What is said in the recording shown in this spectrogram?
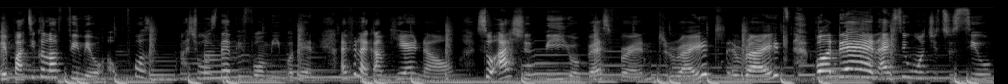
a particular female, of course, she was there before me, but then I feel like I'm here now, so I should be your best friend, right? Right? But then I still want you to still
